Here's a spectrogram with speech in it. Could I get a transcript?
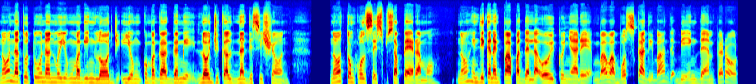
'no? Natutunan mo yung maging log yung kumbaga logical na desisyon, 'no, tungkol sa sa pera mo, 'no? Hindi ka nagpapadala, uy kunyari halimbawa boss ka 'di ba, being the emperor,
